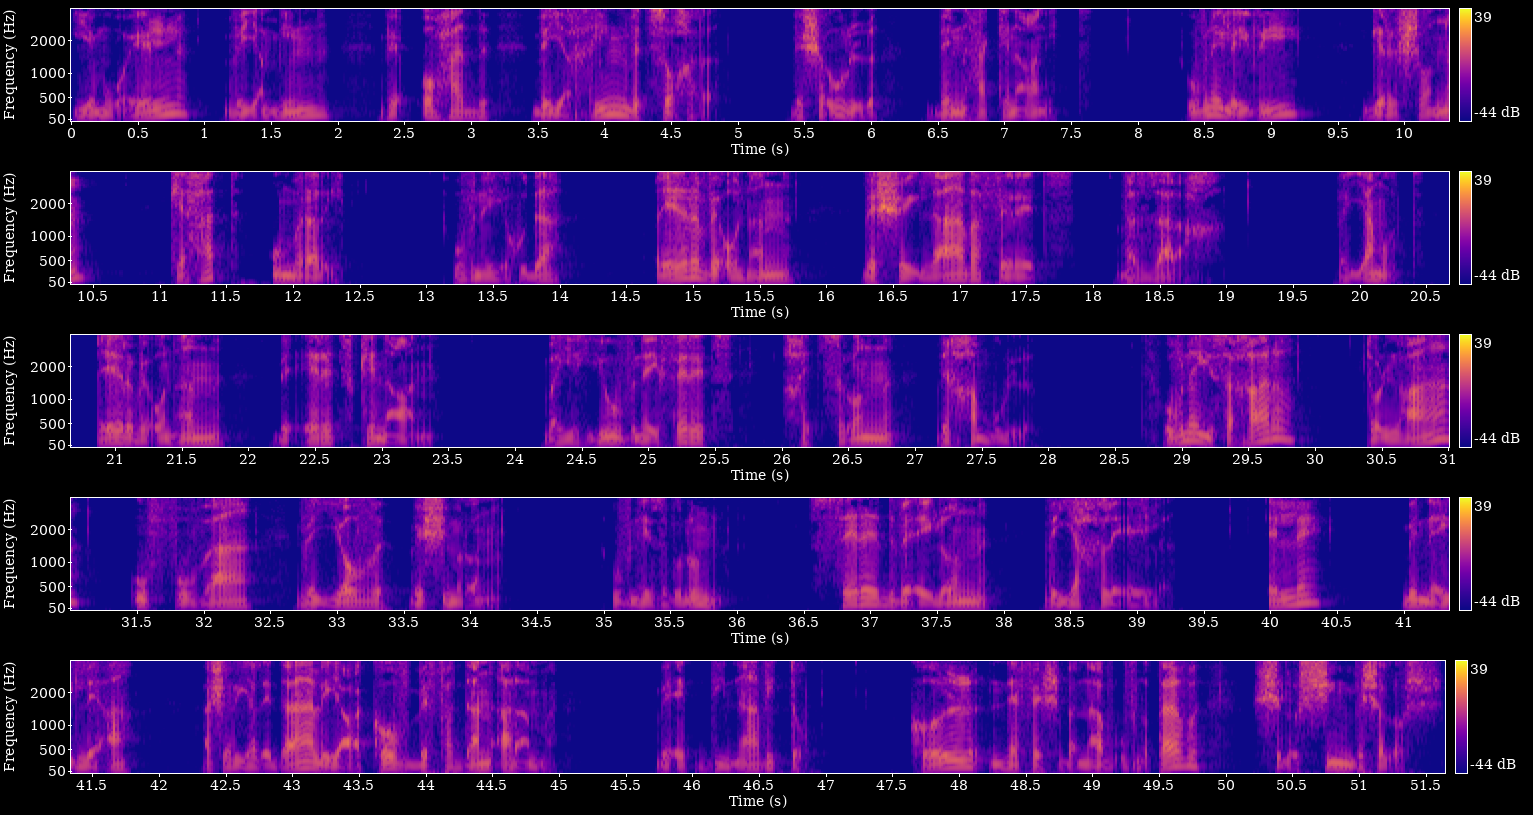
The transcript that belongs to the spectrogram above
ימואל וימין, ואוחד, ויכין וצוחר, ושאול בן הכנענית. ובני לוי, גרשון, קהת ומררי. ובני יהודה, ער ואונן, ושילה ופרץ, וזרח. וימות ער ואונן בארץ כנען. ויהיו בני פרץ חצרון וחמול. ובני יששכר, תולעה ופובה ויוב ושמרון. ובני זבולון, סרד ואילון ויחלאל. אלה בני לאה, אשר ילדה ליעקב בפדן ארם, ואת דינה ביתו. כל נפש בניו ובנותיו, שלושים ושלוש.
